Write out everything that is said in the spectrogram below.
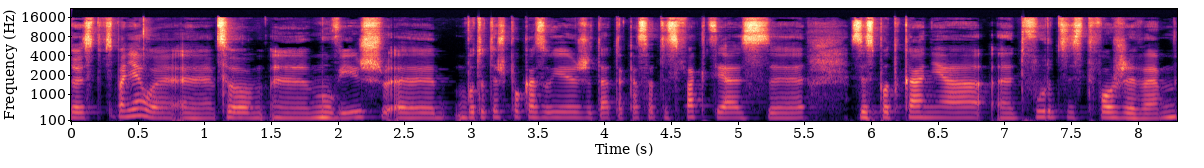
To jest wspaniałe, e, co e, mówisz, e, bo to też pokazuje, że ta taka satysfakcja z, ze spotkania twórcy z tworzywem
